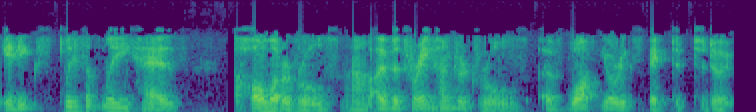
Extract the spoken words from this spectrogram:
It explicitly has a whole lot of rules, um, over 300 rules of what you're expected to do.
